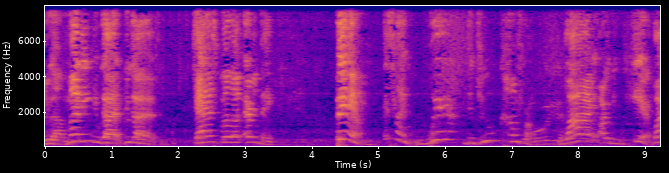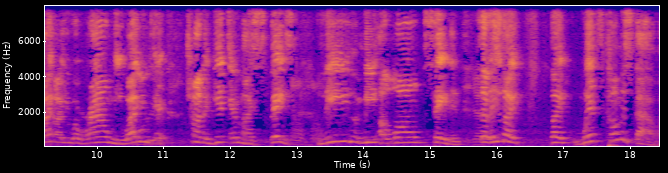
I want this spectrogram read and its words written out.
You got money. You got you got gas bill up. Everything. Bam! It's like, where did you come from? Oh, yeah. Why are you here? Why are you around me? Why are you oh, yeah. trying to get in my space? Mm-hmm. Leave me alone, Satan. Yes. So he's like, like, whence comest thou?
